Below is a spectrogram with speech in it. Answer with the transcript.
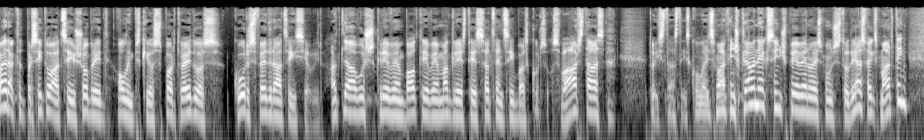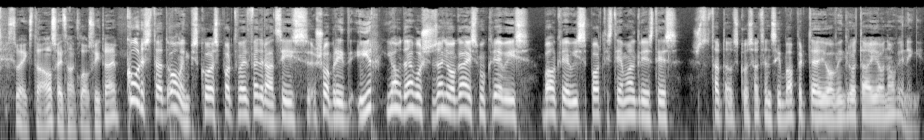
Vairāk par situāciju šobrīd Olimpiskajos sporta veidos, kuras federācijas jau ir atļāvušas Krieviem un Baltkrieviem atgriezties sacensībās, kuras vēl svārstās. To izstāstīs kolēģis Mārtiņš Kļavnieks. Viņš pievienojas mums studijās. Sveiks, Mārtiņ! Sveiks, tālu sveicināti klausītāji! Kuras tad Olimpisko sporta veidu federācijas šobrīd ir jau devušas zaļo gaismu Krievijas, Baltkrievijas sportistiem atgriezties starptautisko sacensību apritē, jo vingrotāji jau nav vienīgie?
